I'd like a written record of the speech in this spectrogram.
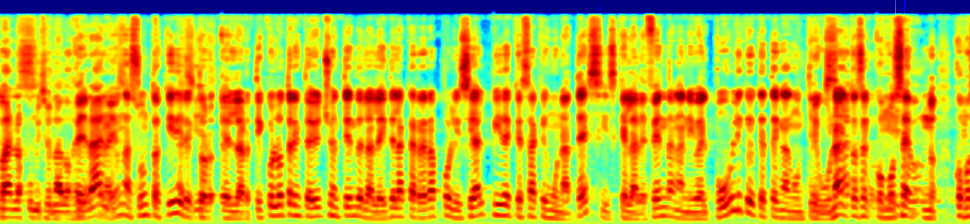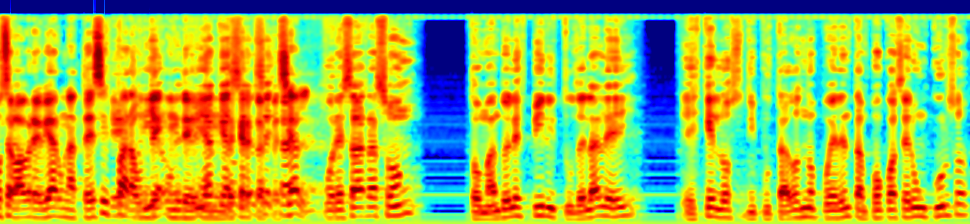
para los comisionados generales. hay un asunto aquí, director. El artículo 38 entiende la ley de la carrera policial pide que saquen una tesis, que la defendan a nivel público y que tengan un tribunal. Entonces, ¿cómo, se, cómo se va a abreviar una tesis para un, decreto especial? Por esa razón, tomando el espíritu de la ley, es que los diputados no pueden tampoco hacer un curso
